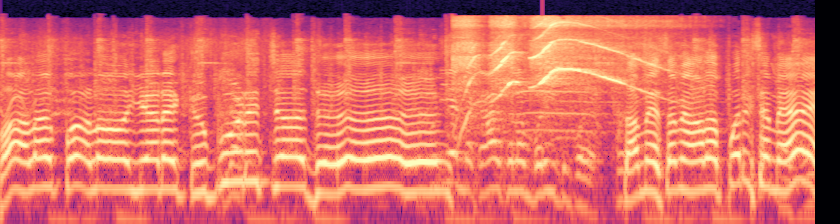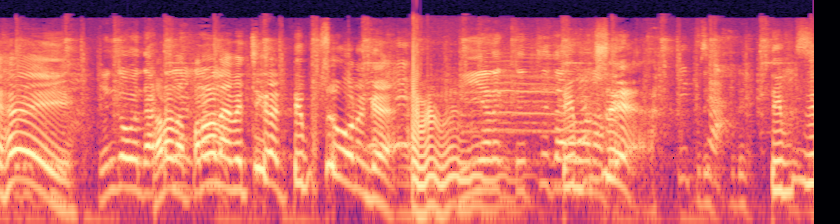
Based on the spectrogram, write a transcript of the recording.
வாழைப்பழம் எனக்கு பிடிச்சது. அந்த காசெல்லாம் பொறிக்கிட்டு போய் சமே சமே அவ்வளோ பொறுக்கு சமே ஹே எங்க வந்து பரவாயில்ல பரவாயில்ல வச்சுக்க டிப்ஸ் உனக்கு. நீ எனக்கு டிப்ஸ் டிப்ஸ் டிப்ஸா?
